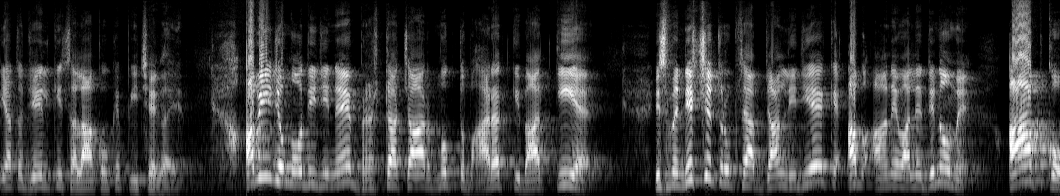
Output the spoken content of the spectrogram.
या तो जेल की सलाखों के पीछे गए। अभी जो मोदी जी ने भ्रष्टाचार मुक्त भारत की बात की है, इसमें निश्चित रूप से आप जान लीजिए कि अब आने वाले दिनों में आपको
